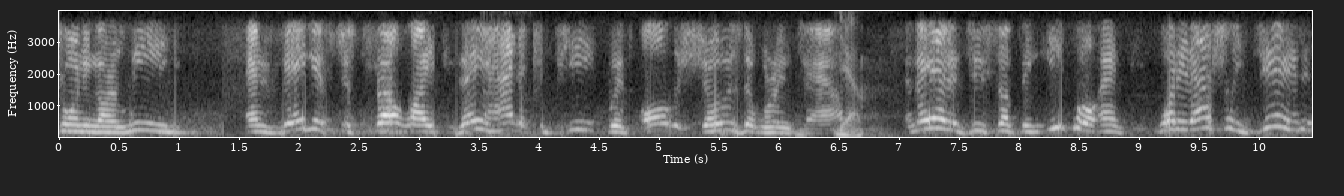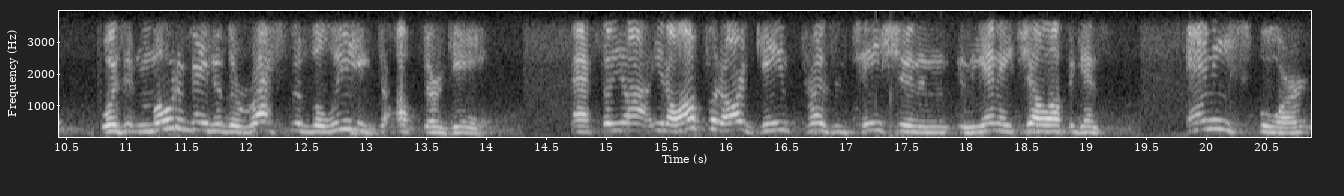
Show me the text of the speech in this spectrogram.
joining our league. And Vegas just felt like they had to compete with all the shows that were in town. Yeah. And they had to do something equal. And what it actually did was it motivated the rest of the league to up their game. And so, you know, you know I'll put our game presentation in, in the NHL up against any sport.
